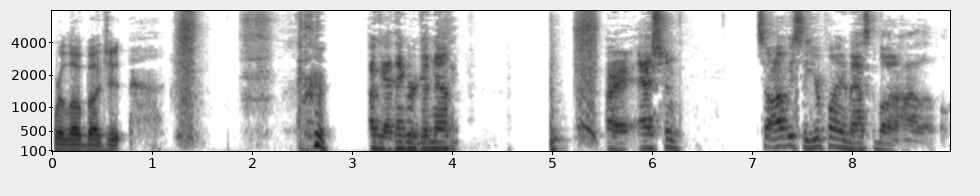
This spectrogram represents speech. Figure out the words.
we're low budget. Okay, I think we're good now. All right, Ashton. So obviously you're playing basketball at a high level.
